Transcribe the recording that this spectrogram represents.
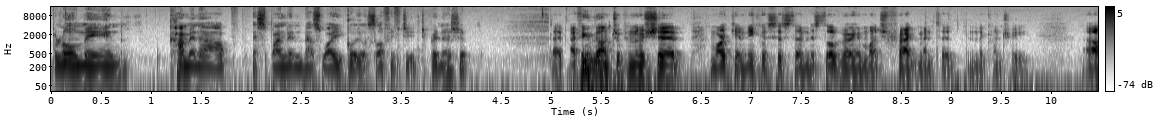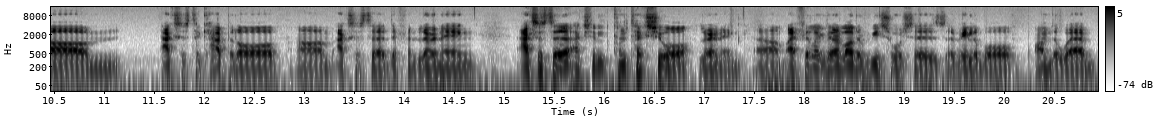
blooming, coming up, expanding? That's why you got yourself into entrepreneurship? I I think the entrepreneurship market and ecosystem is still very much fragmented in the country. Um, access to capital, um, access to different learning, access to actually contextual learning. Um, I feel like there are a lot of resources available on the web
